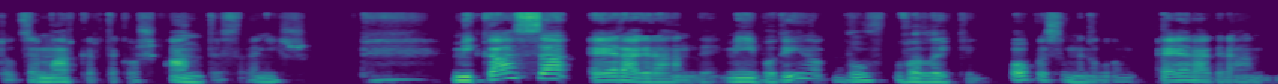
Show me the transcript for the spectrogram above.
То це маркер також antes, раніше. Mi casa era grande. Мій будинок був великий. Опис у минулому. Era grande.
